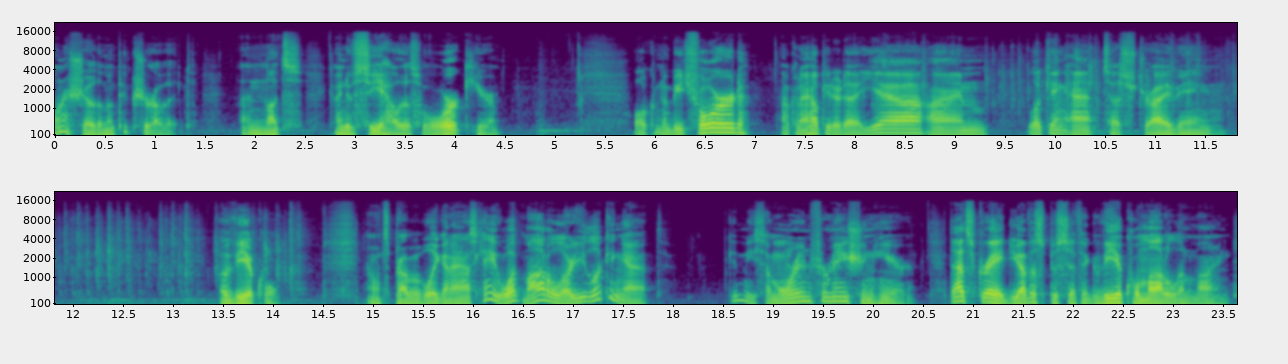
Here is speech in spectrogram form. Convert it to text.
I want to show them a picture of it. And let's kind of see how this will work here. Welcome to Beach Ford. How can I help you today? Yeah, I'm looking at test driving a vehicle. Now it's probably going to ask, hey, what model are you looking at? Give me some more information here. That's great. Do you have a specific vehicle model in mind?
